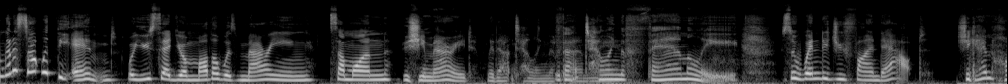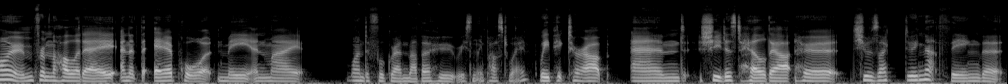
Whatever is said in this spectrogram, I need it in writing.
going to start with the end, where you said your mother was marrying someone Who she married without telling the without family. telling the family. So when did you find out? She came home from the holiday, and at the airport, me and my wonderful grandmother, who recently passed away, we picked her up, and she just held out her. She was like doing that thing that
